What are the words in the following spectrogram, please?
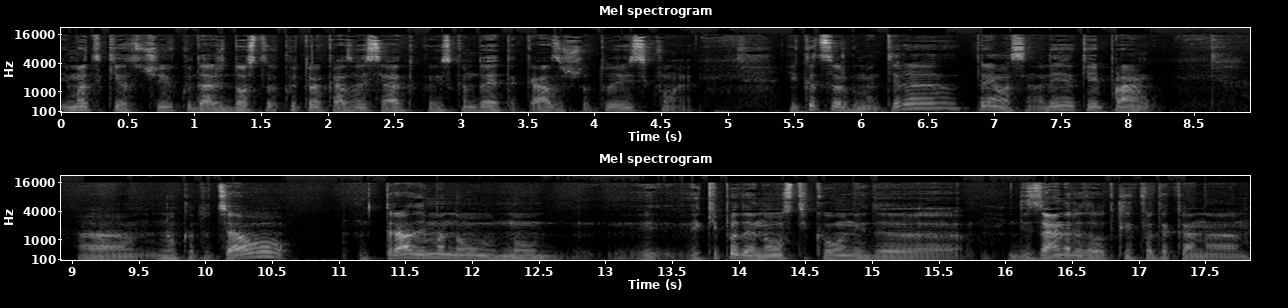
има такива случаи, в които даже доста, в които той казва, сега тук искам да е така, защото е си какво, нали. И като се аргументира, приема се, нали, окей, правим го. А, но като цяло, трябва да има много, много... Екипа да е много стикован и да... Дизайнера да откликва така на,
